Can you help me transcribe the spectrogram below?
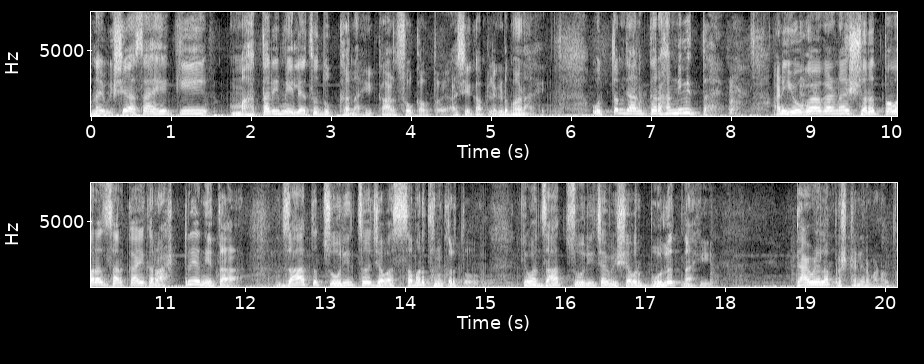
नाही विषय असा आहे की म्हातारी मेल्याचं दुःख नाही काळ सोकावतोय अशी एक आपल्याकडे म्हण आहे. उत्तम जानकर हा निमित्त आहे. आणि योगायोगानं शरद पवारांसारखा एक राष्ट्रीय नेता जात चोरीचं जेव्हा समर्थन करतो किंवा जात चोरीच्या विषयावर बोलत नाही त्यावेळेला प्रश्न निर्माण होतो.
